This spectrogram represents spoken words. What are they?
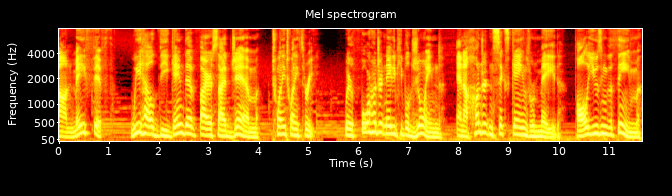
On May 5th, we held the Game Dev Fireside Jam 2023, where 480 people joined and 106 games were made, all using the theme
